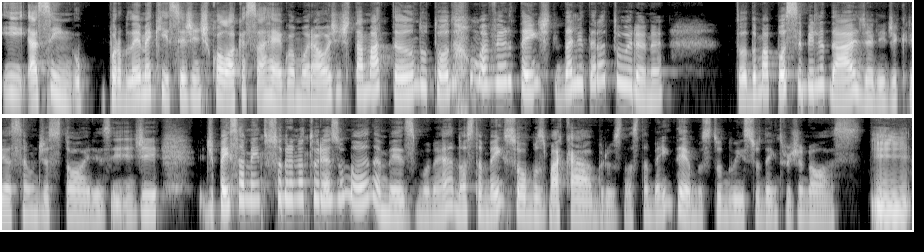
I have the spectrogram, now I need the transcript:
E assim, o problema é que se a gente coloca essa régua moral, a gente está matando toda uma vertente da literatura, né? Toda uma possibilidade ali de criação de histórias e de, de pensamento sobre a natureza humana mesmo, né? Nós também somos macabros, nós também temos tudo isso dentro de nós. E,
